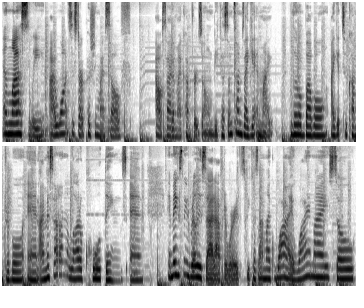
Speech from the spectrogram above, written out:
And lastly, I want to start pushing myself outside of my comfort zone because sometimes I get in my little bubble, I get too comfortable, and I miss out on a lot of cool things. And it makes me really sad afterwards because I'm like, why? Why am I so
